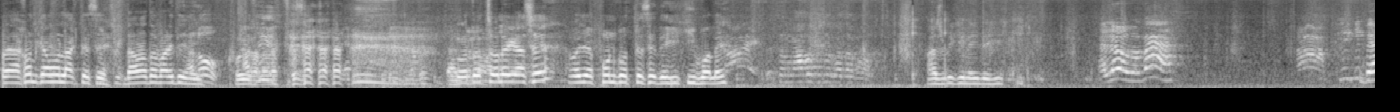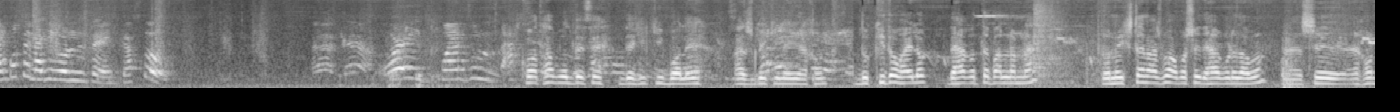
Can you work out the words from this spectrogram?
তো এখন কেমন লাগতেছে? দাদা তো বাড়িতে নেই। খুবই ভালো লাগতেছে। ও তো চলে গেছে ওই যে ফোন করতেছে দেখি কি বলে। আসবে কি নেই দেখি হ্যালো বাবা করতে নাকি কথা বলতেছে, দেখি কি বলে, আসবে কি নেই এখন। দুঃখিত ভাই লোক, দেখা করতে পারলাম না। তো নেক্সট টাইম আসব, অবশ্যই দেখা করে যাব। সে এখন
